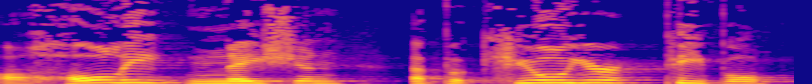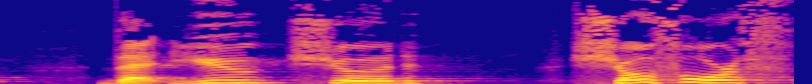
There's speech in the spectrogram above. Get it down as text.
a holy nation, a peculiar people, that you should show forth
